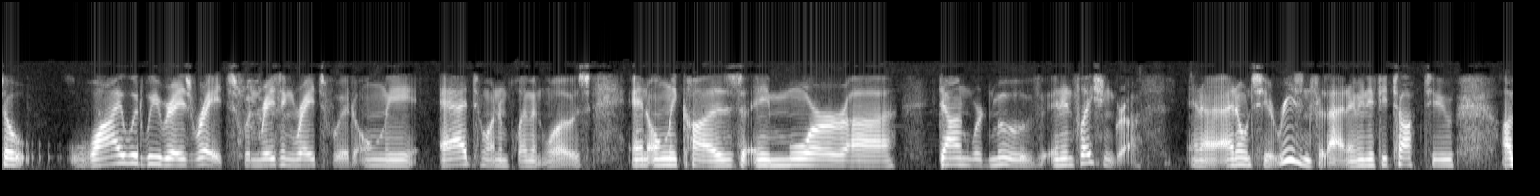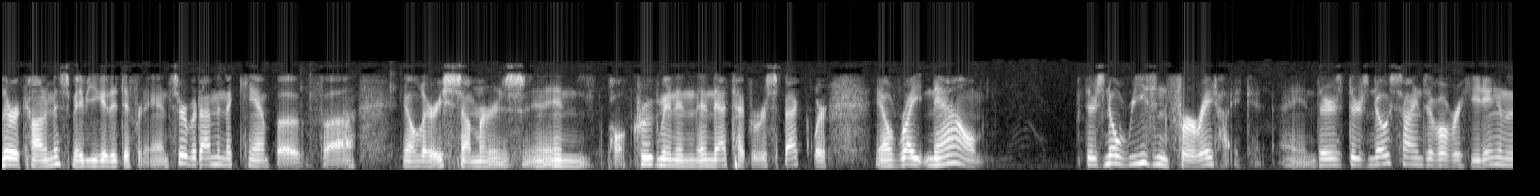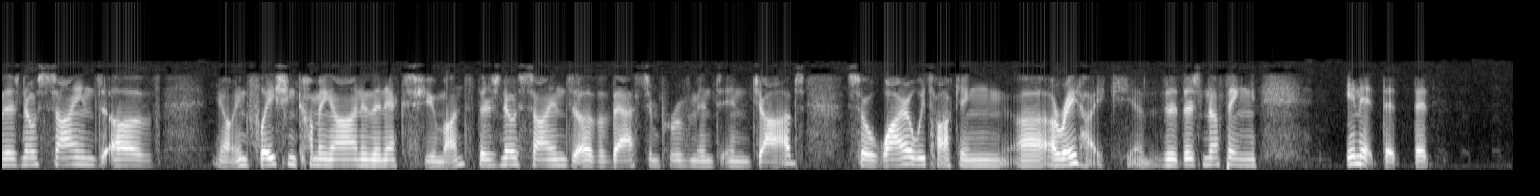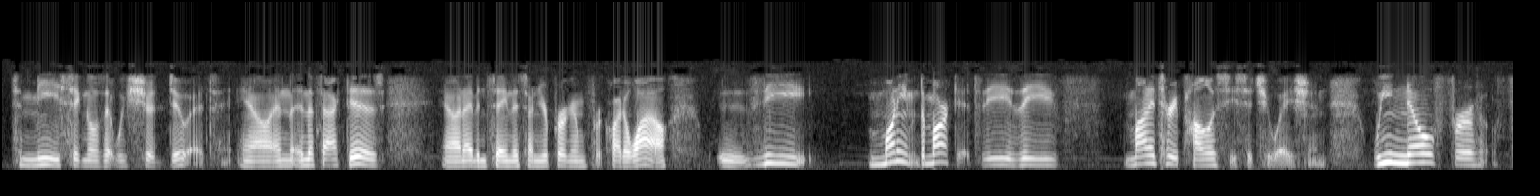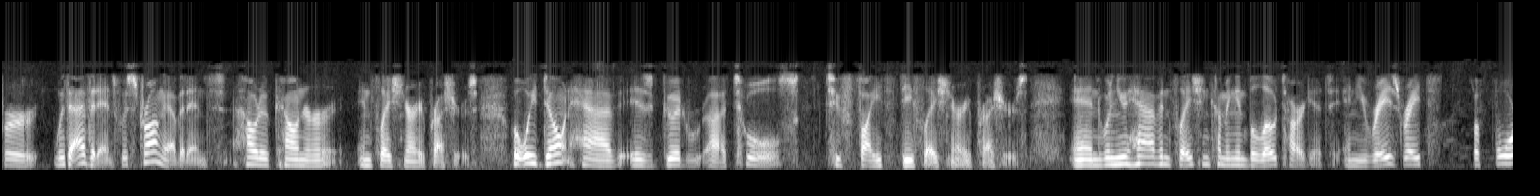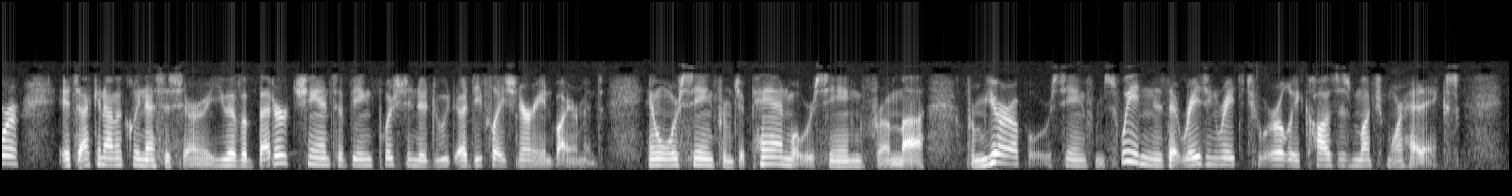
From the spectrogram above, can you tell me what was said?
So why would we raise rates when raising rates would only add to unemployment woes and only cause a more uh, downward move in inflation growth? And I, don't see a reason for that. I mean, if you talk to other economists, maybe you get a different answer. But I'm in the camp of uh, you know Larry Summers and Paul Krugman and, and that type of respect, where you know right now there's no reason for a rate hike, and there's there's no signs of overheating, and there's no signs of you know inflation coming on in the next few months. There's no signs of a vast improvement in jobs. So why are we talking uh, a rate hike? You know, there, there's nothing in it that that to me signals that we should do it. You know, and and the fact is, you know, and I've been saying this on your program for quite a while, the money, the market, the the monetary policy situation. We know for for with evidence, with strong evidence, how to counter inflationary pressures. What we don't have is good uh, tools to fight deflationary pressures. And when you have inflation coming in below target and you raise rates before it's economically necessary, you have a better chance of being pushed into a deflationary environment. And what we're seeing from Japan, what we're seeing from uh, from Europe, what we're seeing from Sweden is that raising rates too early causes much more headaches.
